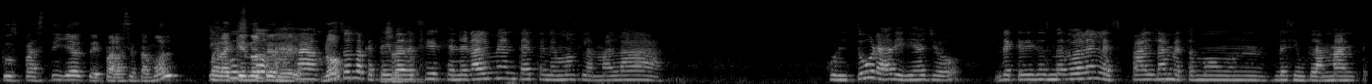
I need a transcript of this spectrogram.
tus pastillas de paracetamol Para que no justo- te duela, ajá, ¿no? Justo es lo que te iba a decir. Generalmente tenemos la mala cultura, diría yo, de que dices, me duele la espalda, me tomo un desinflamante.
